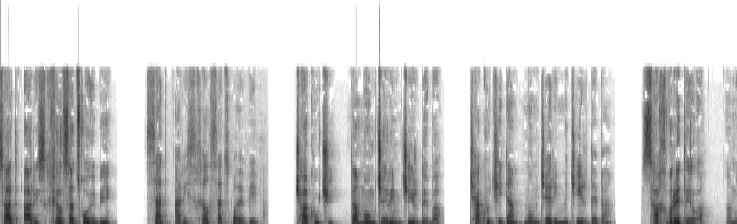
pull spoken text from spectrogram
სად არის ხელსაწყოები? სად არის ხელსაწყოები? ჩაქუჩი და მომჭერი მჭირდება. ჩაქუჩი და მომჭერი მჭირდება. სახვრეტელა ანუ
